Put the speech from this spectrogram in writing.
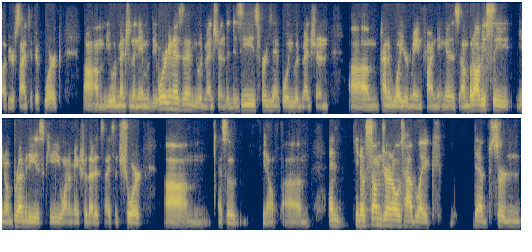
of your scientific work. Um, you would mention the name of the organism. You would mention the disease, for example. You would mention um, kind of what your main finding is. Um, but obviously, you know, brevity is key. You want to make sure that it's nice and short. And so you know, um, and you know, some journals have like they have certain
